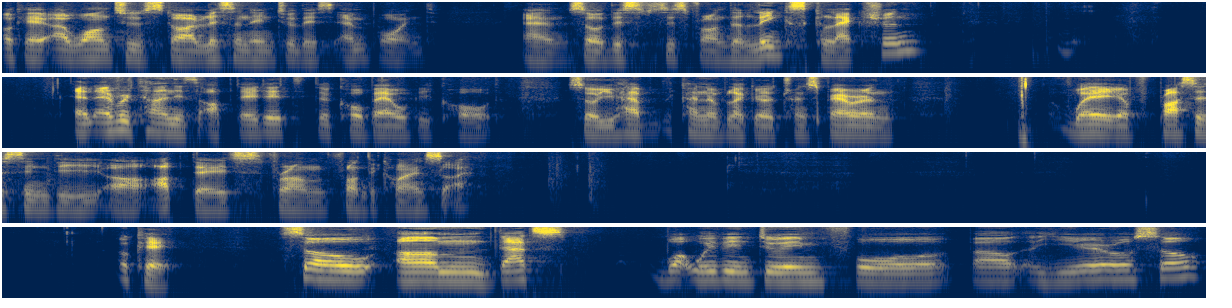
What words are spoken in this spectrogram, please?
okay, I want to start listening to this endpoint. And so this is from the links collection. And every time it's updated, the callback will be called. So you have kind of like a transparent way of processing the uh, updates from, from the client side. Okay, so um, that's what we've been doing for about a year or so.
